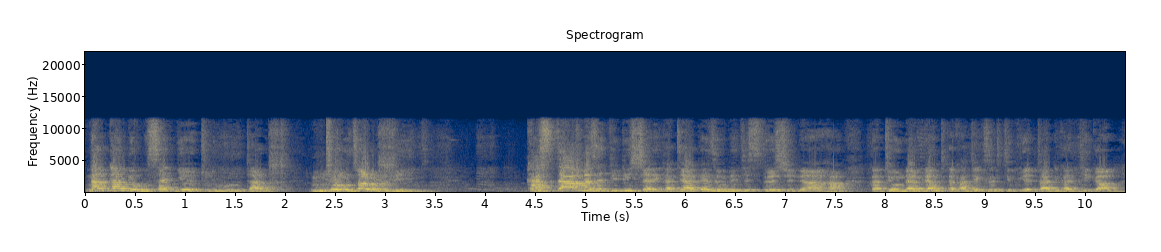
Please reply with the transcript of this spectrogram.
Nagambye omusajja oyo tuli mu lutalo nti olutalo luligi kasita amaze judiciary kati agenze mu registration aha kati ondabira nti kakati executive yatandika gigamba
